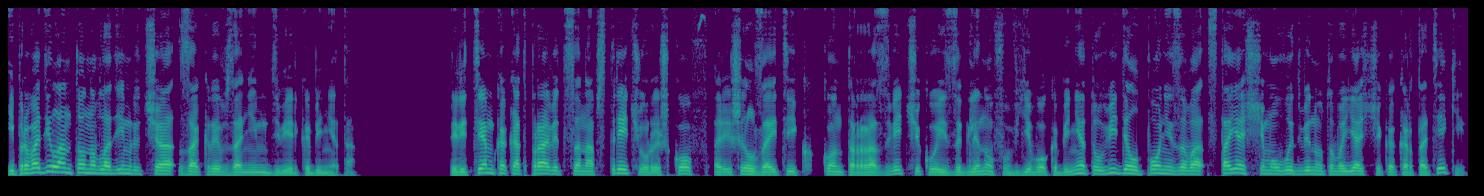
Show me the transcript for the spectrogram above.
и проводил Антона Владимировича, закрыв за ним дверь кабинета. Перед тем, как отправиться навстречу, Рыжков решил зайти к контрразведчику и, заглянув в его кабинет, увидел Понизова стоящим у выдвинутого ящика картотеки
